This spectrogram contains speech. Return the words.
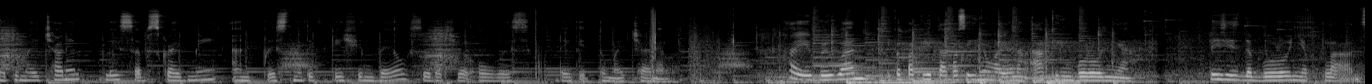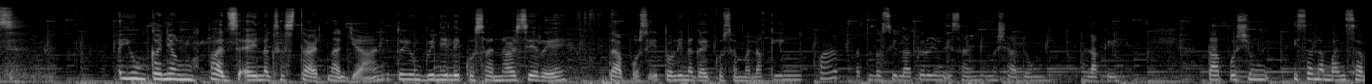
new to my channel, please subscribe me and press notification bell so that you're always updated to my channel. Hi everyone! Ipapakita ko sa inyo ngayon ang aking boronya. This is the boronya plants. Yung kanyang pods ay nagsa-start na dyan. Ito yung binili ko sa nursery. Tapos ito linagay ko sa malaking pot. Tatlo sila pero yung isa hindi masyadong malaki. Tapos yung isa naman sa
